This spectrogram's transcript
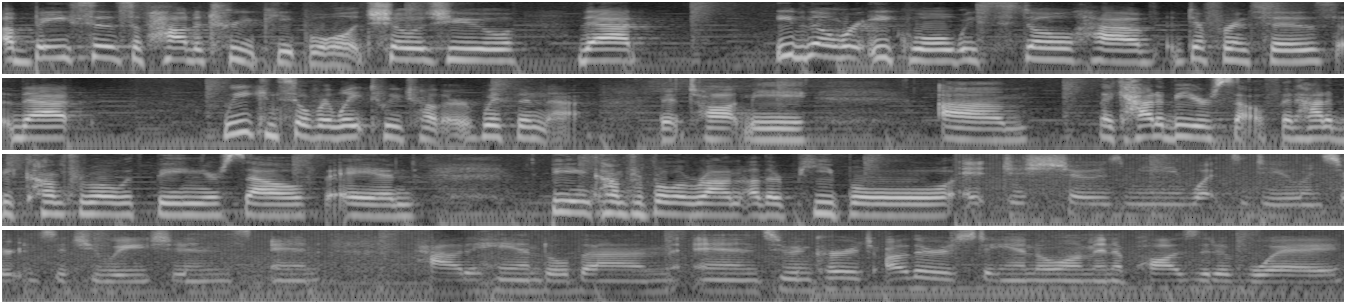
a basis of how to treat people. It shows you that even though we're equal, we still have differences that we can still relate to each other within that. It taught me um, like how to be yourself and how to be comfortable with being yourself and being comfortable around other people. It just shows me what to do in certain situations and how to handle them and to encourage others to handle them in a positive way.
